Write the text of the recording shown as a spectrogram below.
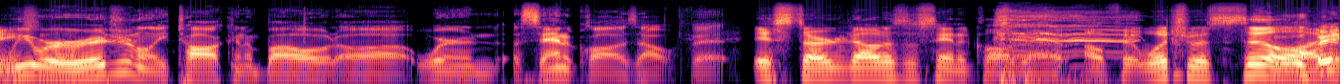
we were him. originally talking about uh, wearing a Santa Claus outfit, It started out as a Santa Claus outfit, which was still. I which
